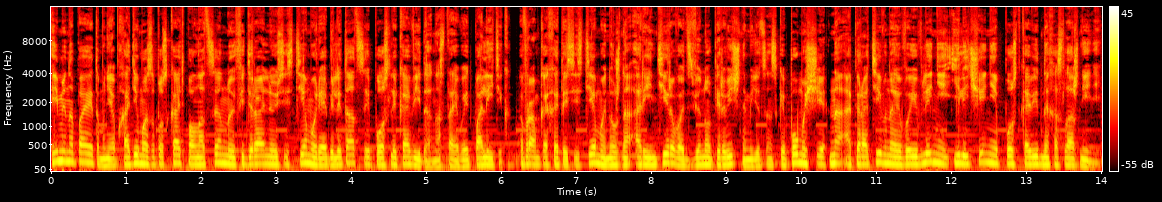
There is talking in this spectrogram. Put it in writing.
Именно поэтому необходимо запускать полноценную федеральную систему реабилитации после ковида, настаивает политик. В рамках этой системы нужно ориентировать звено первичной медицинской помощи на оперативное выявление и лечение постковидных осложнений.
